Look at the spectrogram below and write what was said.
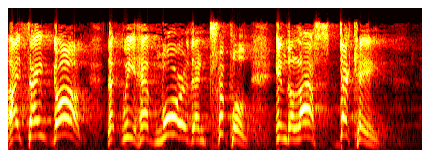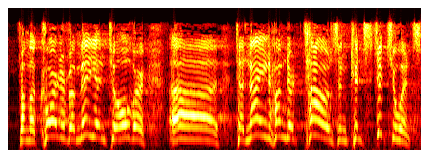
I thank God that we have more than tripled in the last decade from a quarter of a million to over uh, to 900,000 constituents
